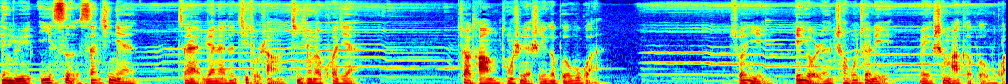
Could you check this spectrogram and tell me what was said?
并于一四三七年在原来的基础上进行了扩建。教堂同时也是一个博物馆，所以也有人称呼这里为圣马可博物馆。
